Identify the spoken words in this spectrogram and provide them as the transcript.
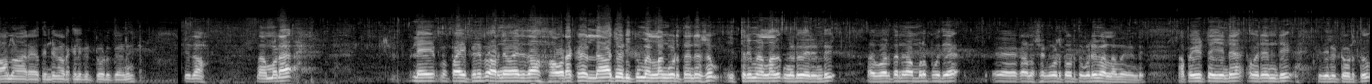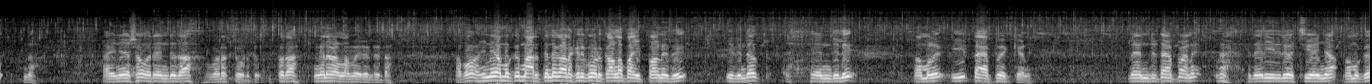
ആ നാരകത്തിന്റെ കടക്കിൽ കിട്ടുകൊടുക്കുകയാണ് ഇതാ നമ്മുടെ പൈപ്പിൽ പറഞ്ഞ മാതിരി ഇതാ അവിടെയൊക്കെ എല്ലാ ചെടിക്കും വെള്ളം കൊടുത്തതിന് ശേഷം ഇത്രയും വെള്ളം ഇങ്ങോട്ട് വരുന്നുണ്ട്. അതുപോലെ തന്നെ നമ്മൾ പുതിയ കണക്ഷൻ കൊടുത്തോടത്ത് കൂടി വെള്ളം വരുന്നുണ്ട്. അപ്പോൾ ഈ ടൈന്റെ ഒരു എൻഡ് ഇതിലിട്ട് കൊടുത്തു ഇതാ. അതിന് ശേഷം ഒരു എൻഡ് ഇതാ ഇവിടെ ഇട്ട് കൊടുത്തു. ഇപ്പോൾ ഇതാ ഇങ്ങനെ വെള്ളം വരുന്നുണ്ട് കേട്ടോ. അപ്പോൾ ഇനി നമുക്ക് മരത്തിന്റെ കടക്കിൽ കൊടുക്കാനുള്ള പൈപ്പാണിത് ഇതിന്റെ എൻഡിൽ നമ്മൾ ഈ ടാപ്പ് വെക്കുകയാണ് ഇത് എൻഡ് ടാപ്പാണ്. ഇതേ രീതിയിൽ വെച്ച് കഴിഞ്ഞാൽ നമുക്ക്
